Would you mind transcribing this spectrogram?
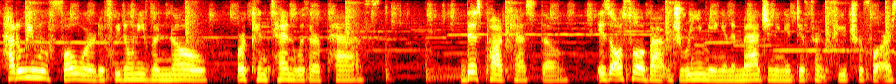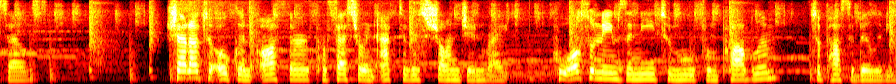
How do we move forward if we don't even know or contend with our past? This podcast, though, is also about dreaming and imagining a different future for ourselves. Shout out to Oakland author, professor, and activist Shawn Ginwright, who also names the need to move from problem to possibility.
